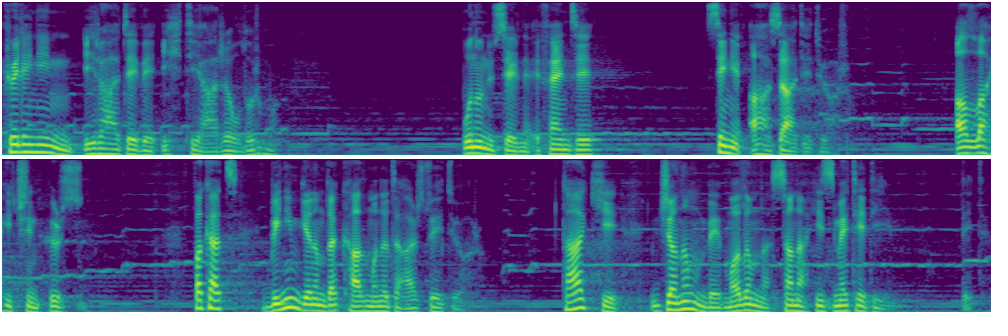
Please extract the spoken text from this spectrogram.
kölenin irade ve ihtiyarı olur mu? Bunun üzerine efendi, seni azat ediyorum. Allah için hürsün. Fakat benim yanımda kalmanı da arzu ediyorum. Ta ki canım ve malımla sana hizmet edeyim, dedi.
